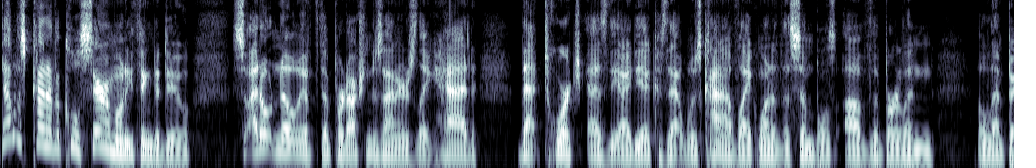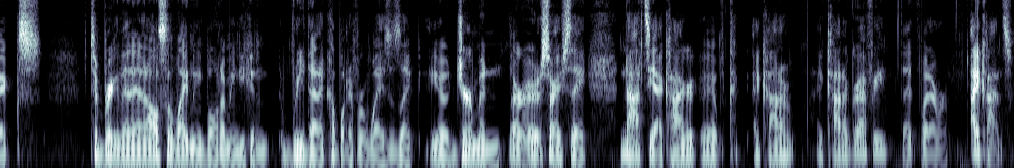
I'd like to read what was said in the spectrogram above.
that was kind of a cool ceremony thing to do. So I don't know if the production designers like had that torch as the idea because that was kind of like one of the symbols of the Berlin Olympics to bring that in. Also, lightning bolt. I mean, you can read that a couple different ways. It's like you know German or, or sorry, say Nazi icon, uh, icono, iconography. That whatever icons.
